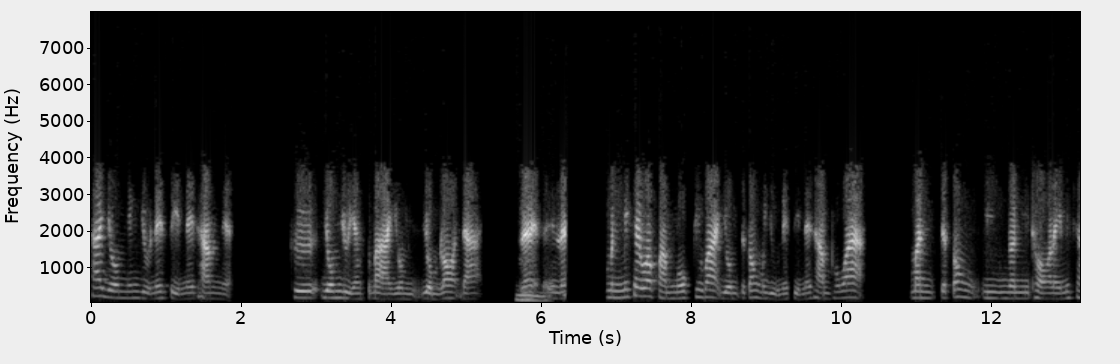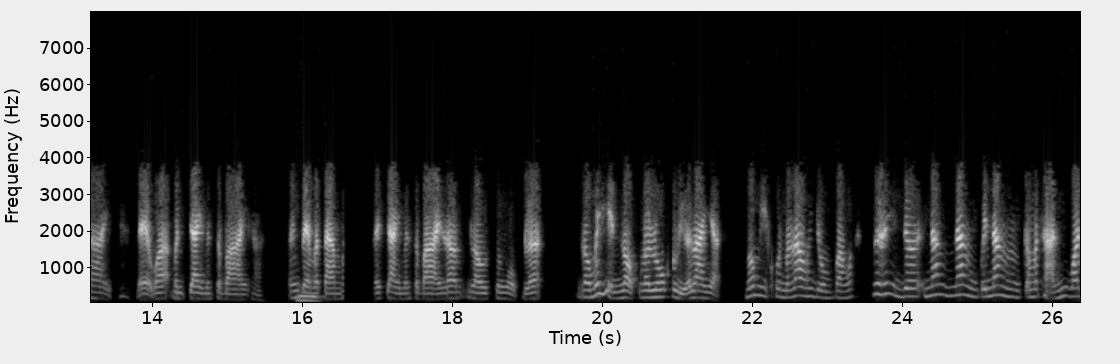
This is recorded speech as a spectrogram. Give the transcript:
ถ้าโยมยังอยู่ในศีลในธรรมเนี่ย คือโยมอยู่อย่างสบายโยมโยมรอดได้ และและมันไม่ใช่ว่าความงกที่ว่าโยมจะต้องมาอยู่ในศีลในธรรมเพราะว่ามันจะต้องมีเงินมีทองอะไรไม่ใช่ แต่ว่ามันใจมันสบายค่ะ ตั้งแต่มาตามและใจมันสบายแล้วเราสงบแล้ว เราไม่เห็นหรอกนรกหรืออะไรอะเมื่อมีคนมาเล่าให้โยมฟังว่าเฮ้ยเดินนั่งนั่งไปนั่งกรรมฐานที่วัด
